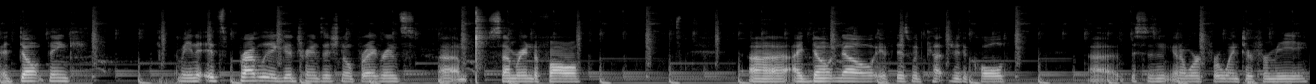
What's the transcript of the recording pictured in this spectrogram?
I don't think. I mean, it's probably a good transitional fragrance, um, summer into fall. Uh, I don't know if this would cut through the cold. Uh, this isn't going to work for winter for me.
